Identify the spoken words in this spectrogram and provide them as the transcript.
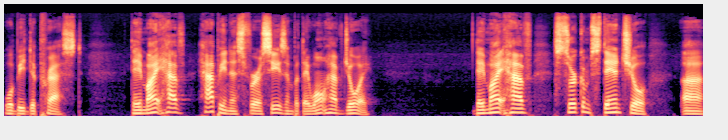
will be depressed. They might have happiness for a season, but they won't have joy. They might have circumstantial uh,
